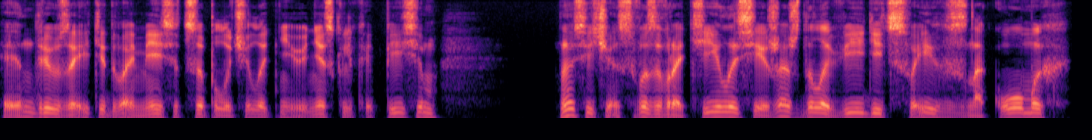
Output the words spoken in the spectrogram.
Эндрю за эти два месяца получил от нее несколько писем, но сейчас возвратилась и жаждала видеть своих знакомых,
